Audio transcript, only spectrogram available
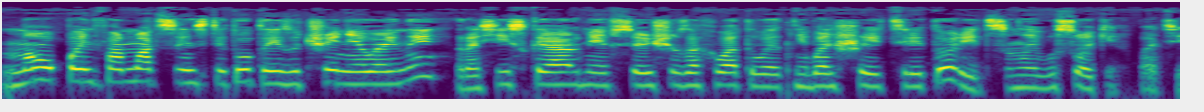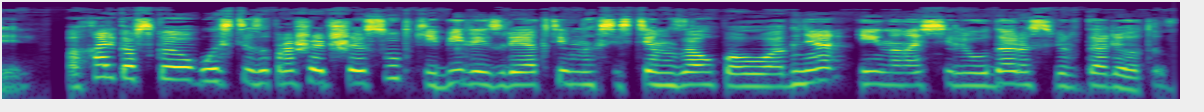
Но по информации Института изучения войны, российская армия все еще захватывает небольшие территории ценой высоких потерь. По Харьковской области за прошедшие сутки били из реактивных систем залпового огня и наносили удары с вертолетов.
